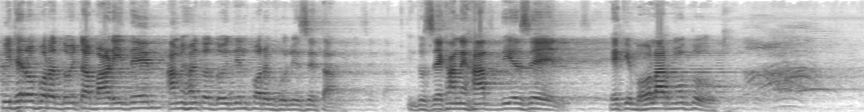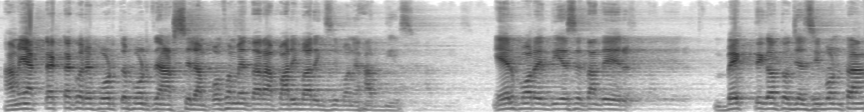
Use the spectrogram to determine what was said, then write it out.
পিঠের ওপরে দুইটা বাড়ি দেন, আমি হয়তো দুই দিন পরে ভুলে যেতাম। কিন্তু যেখানে হাত দিয়েছেন এ কি ভোলার মতো? আমি একটা একটা করে পড়তে পড়তে আসছিলাম, প্রথমে তারা পারিবারিক জীবনে হাত দিয়েছে। এরপরে দিয়েছে তাদের ব্যক্তিগত যে জীবনটা।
